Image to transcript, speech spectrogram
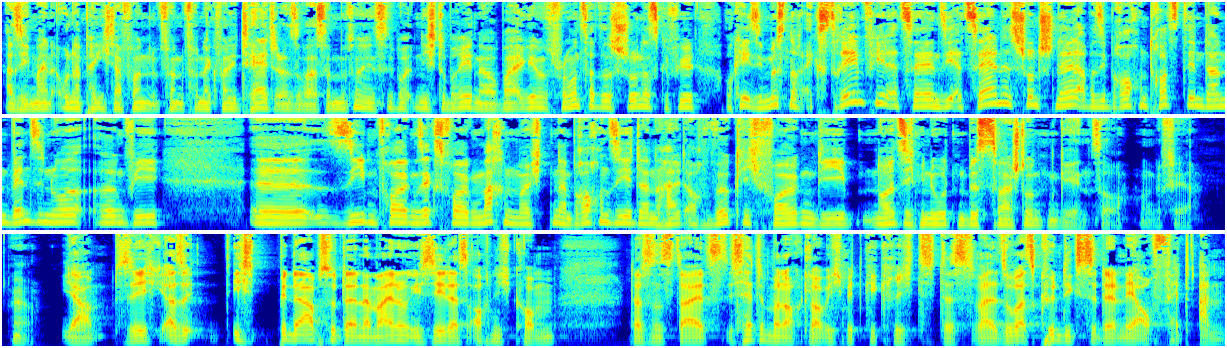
Also ich meine, unabhängig davon, von, von der Qualität oder sowas, da müssen wir jetzt nicht drüber reden, aber bei Game of Thrones hat es schon das Gefühl, okay, sie müssen noch extrem viel erzählen, sie erzählen es schon schnell, aber sie brauchen trotzdem dann, wenn sie nur irgendwie äh, sieben Folgen, sechs Folgen machen möchten, dann brauchen sie dann halt auch wirklich Folgen, die 90 Minuten bis zwei Stunden gehen, so ungefähr. Ja. Ja, sehe ich, also ich bin da absolut deiner Meinung, ich sehe das auch nicht kommen, dass uns da jetzt, das hätte man auch, glaube ich, mitgekriegt, das, weil sowas kündigst du dann ja auch fett an.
